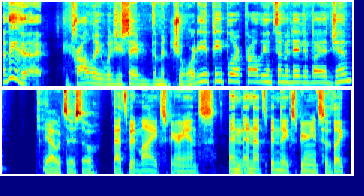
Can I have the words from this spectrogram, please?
I think that probably would you say the majority of people are probably intimidated by a gym? Yeah, I would say so. That's been my experience. And and that's been the experience of like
